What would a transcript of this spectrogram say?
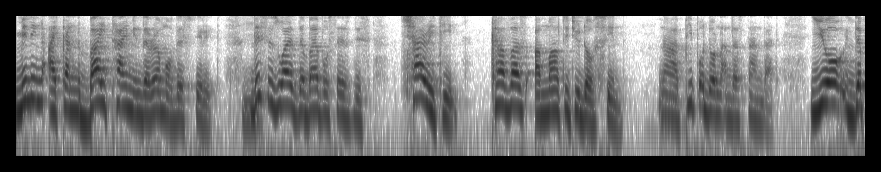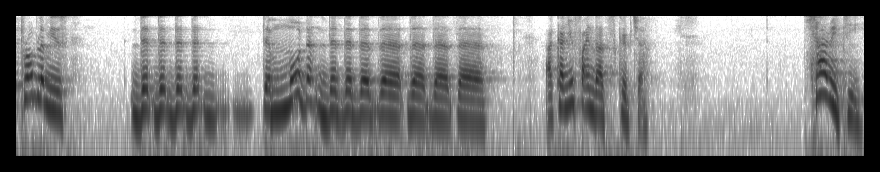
Meaning, I can buy time in the realm of the spirit. Hmm. This is why the Bible says this charity covers a multitude of sin. Now, hmm. people don't understand that. Your, the problem is the, the, the, the, the modern, the, the, the, the, the, the, the uh, can you find that scripture? Charity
